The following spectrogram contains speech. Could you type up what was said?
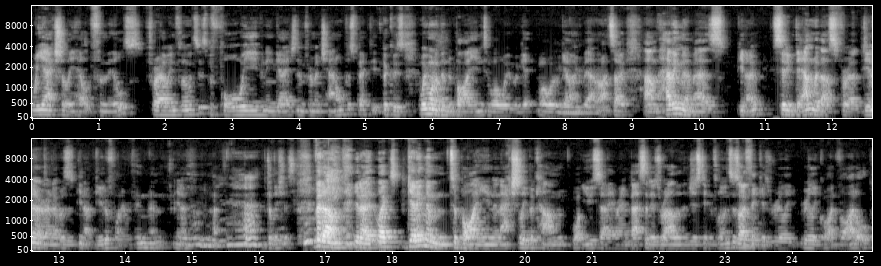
we actually held for meals for our influencers before we even engaged them from a channel perspective because we wanted them to buy into what we were get what we were going about, right? So um, having them as you know, sitting down with us for our dinner, and it was you know beautiful and everything, and you know, delicious. But um, you know, like getting them to buy in and actually become what you say are ambassadors rather than just influencers, I think is really really quite vital.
